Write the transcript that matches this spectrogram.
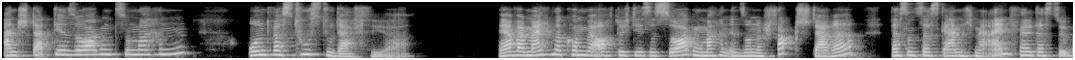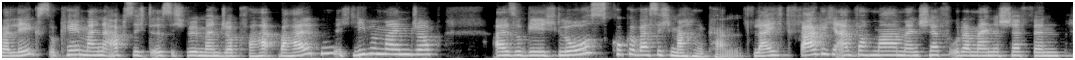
anstatt dir Sorgen zu machen? Und was tust du dafür? Ja, weil manchmal kommen wir auch durch dieses Sorgenmachen in so eine Schockstarre, dass uns das gar nicht mehr einfällt, dass du überlegst, okay, meine Absicht ist, ich will meinen Job behalten, ich liebe meinen Job, also gehe ich los, gucke, was ich machen kann. Vielleicht frage ich einfach mal meinen Chef oder meine Chefin,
